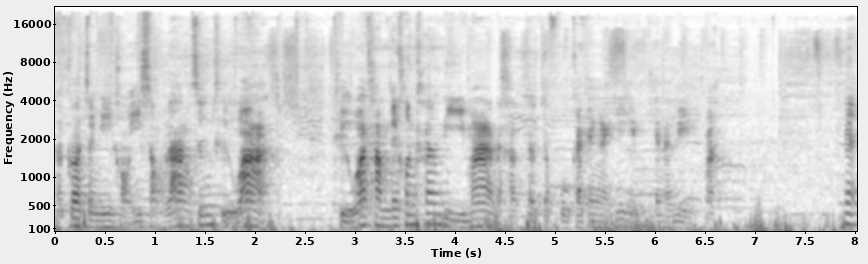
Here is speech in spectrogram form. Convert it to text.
แล้วก็จะมีของอีกสองร่าง ซึ่งถือว่า ถือว่าทำได้ค่อนข้างดีมากนะครับเราจะโฟกัสยังไงที่เห็นแค่นั้นเองมาเนี่ย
